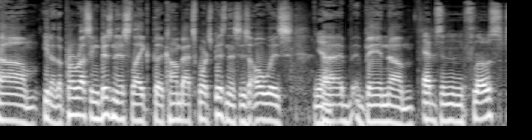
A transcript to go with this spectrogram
Hmm. um, you know, the pro wrestling business, like the combat sports business, has always Yeah. uh, been um, ebbs and flows.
